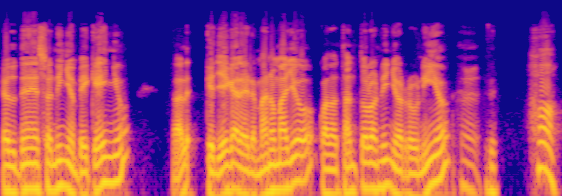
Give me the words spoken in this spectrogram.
que tú tienes esos niños pequeños, ¿vale? Que llega el hermano mayor, cuando están todos los niños reunidos, Eh. dice, "Ja,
